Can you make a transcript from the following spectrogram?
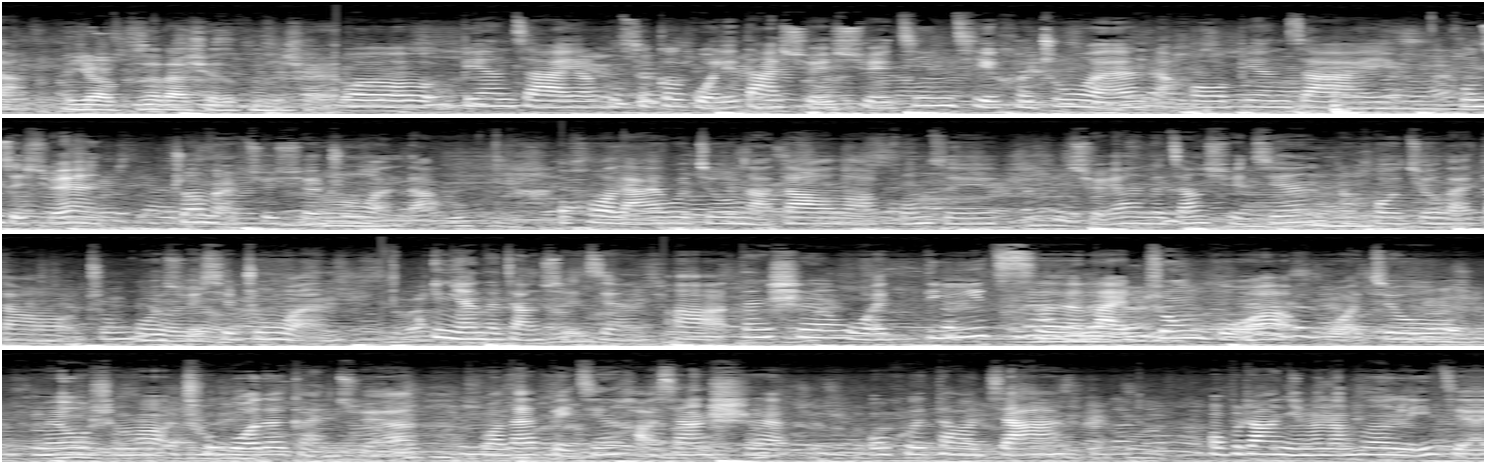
的。伊尔库斯大学的孔子学院。我边在伊尔库斯克国立大学学经济和中文，然后边在孔子学院专门去学中文的。后来我就拿到了孔子学院的奖学金，然后就来到中国学习中文，一年的奖学金啊、但是我第一次来中国，我就没有什么出国的感觉。我来北京好像是我回到家，我不知道你们能不能理解，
